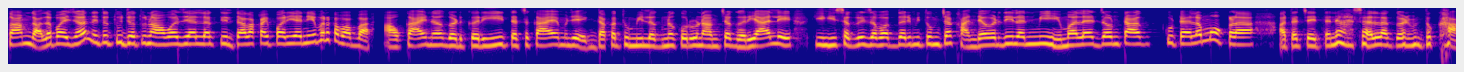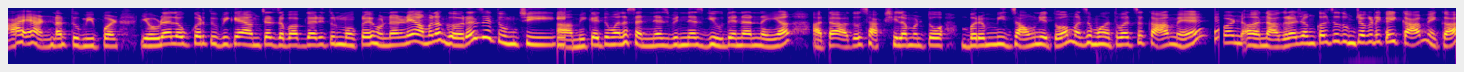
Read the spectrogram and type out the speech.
काम झालं पाहिजे नाही तर तुझ्यातून आवाज यायला लागतील. त्याला काही पर्याय नाही बरं का बाबा. अहो काय ना गडकरी त्याचं काय? म्हणजे एकदा का तुम्ही लग्न करून आमच्या घरी आले की ही सगळी जबाबदारी मी तुमच्या खांद्यावर देईल आणि मी हिमालयात जाऊन टाक कुटायला मोकळा. आता चैतन्य हसायला लागतो आणि म्हणतो काय आणणार तुम्ही पण? एवढ्या लवकर तुम्ही काय आमच्या जबाबदारीतून मोकळे होणार नाही? आम्हाला गरज आहे तुमची. आम्ही काही तुम्हाला संन्यास बिन्यास घेऊ देणार नाही आता तो साक्षीला म्हणतो बरं मी जाऊन येतो माझं महत्वाचं काम आहे पण नागराज अंकलचं तुमच्याकडे काही काम आहे का?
